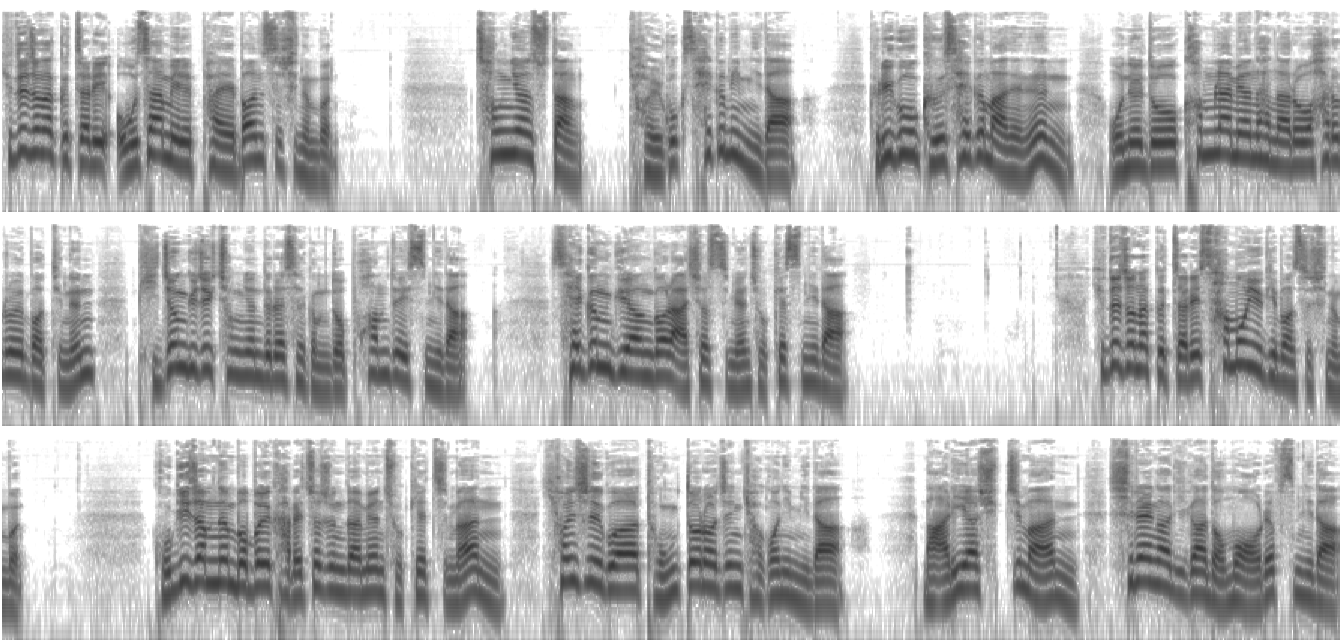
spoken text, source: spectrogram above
휴대전화 끝자리 5318번 쓰시는 분. 청년수당, 결국 세금입니다. 그리고 그 세금 안에는 오늘도 컵라면 하나로 하루를 버티는 비정규직 청년들의 세금도 포함되어 있습니다. 세금 귀한 걸 아셨으면 좋겠습니다. 휴대전화 끝자리 3562번 쓰시는 분. 고기 잡는 법을 가르쳐 준다면 좋겠지만 현실과 동떨어진 격언입니다. 말이야 쉽지만 실행하기가 너무 어렵습니다.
